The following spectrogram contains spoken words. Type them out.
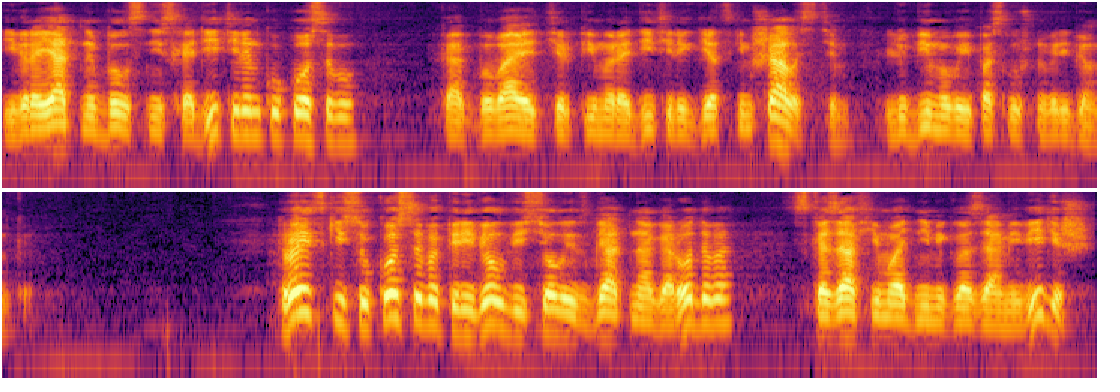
и, вероятно, был снисходителен к Укосову, как бывает терпимы родители к детским шалостям, любимого и послушного ребенка. Троицкий с Укосова перевел веселый взгляд на Огородова, сказав ему одними глазами, «Видишь,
